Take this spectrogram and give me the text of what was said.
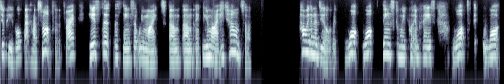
to people that have smartphones, right? Here's the the things that we might um, um you might encounter. How are we going to deal with it? What what things can we put in place? What what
